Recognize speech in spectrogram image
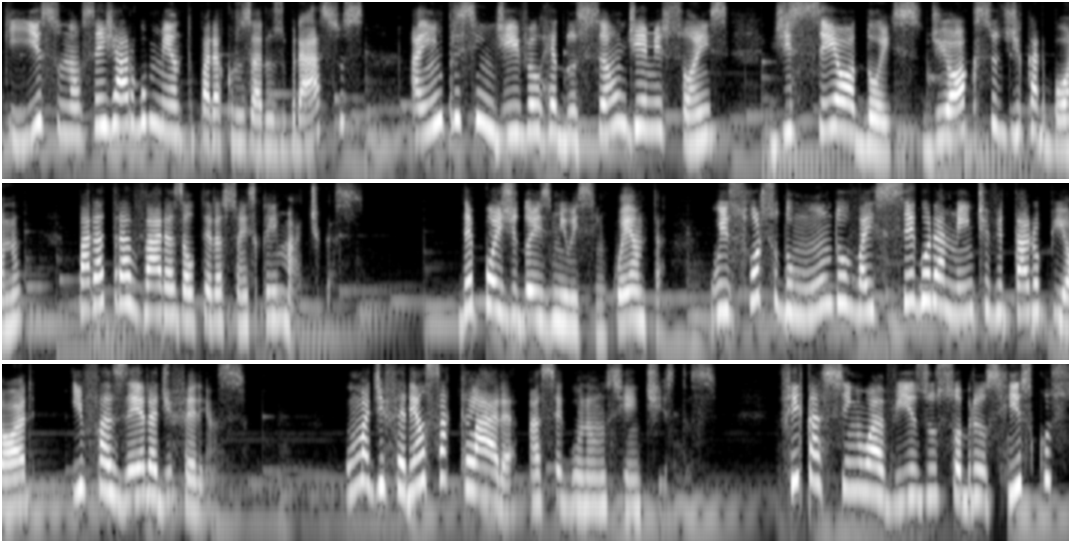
que isso não seja argumento para cruzar os braços a imprescindível redução de emissões de CO2, dióxido de carbono, para travar as alterações climáticas. Depois de 2050, o esforço do mundo vai seguramente evitar o pior e fazer a diferença. Uma diferença clara, asseguram os cientistas. Fica assim o aviso sobre os riscos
